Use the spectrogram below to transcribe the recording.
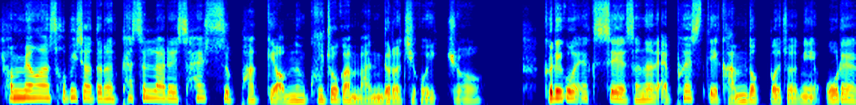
현명한 소비자들은 테슬라를 살 수밖에 없는 구조가 만들어지고 있죠. 그리고 X에서는 FSD 감독 버전이 올해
